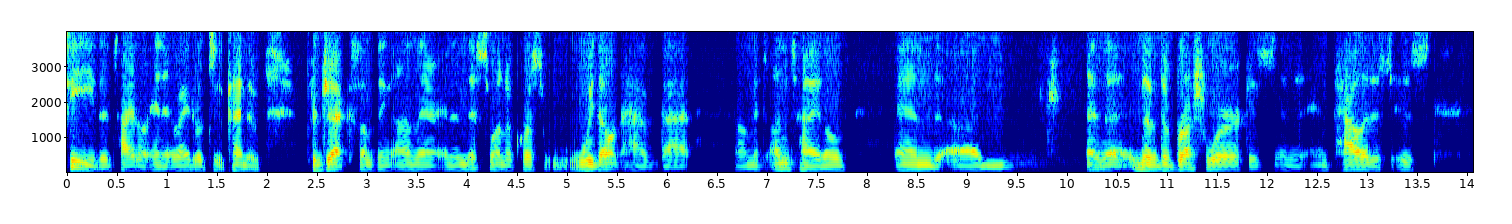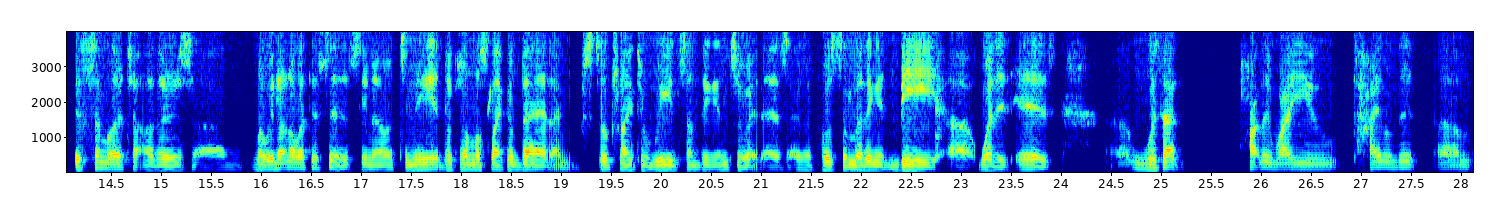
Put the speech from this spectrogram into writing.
see the title in it, right, or to kind of project something on there. And in this one, of course, we don't have that. Um, it's untitled, and um, and the, the the brushwork is and, and palette is is is similar to others, um, but we don't know what this is. You know, to me, it looks almost like a bed. I'm still trying to read something into it, as as opposed to letting it be uh, what it is. Uh, was that partly why you titled it um,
